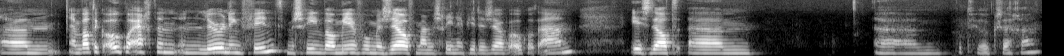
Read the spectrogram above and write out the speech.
Um, en wat ik ook wel echt een, een, learning vind, misschien wel meer voor mezelf, maar misschien heb je er zelf ook wat aan, is dat, um, um, wat wil ik zeggen?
